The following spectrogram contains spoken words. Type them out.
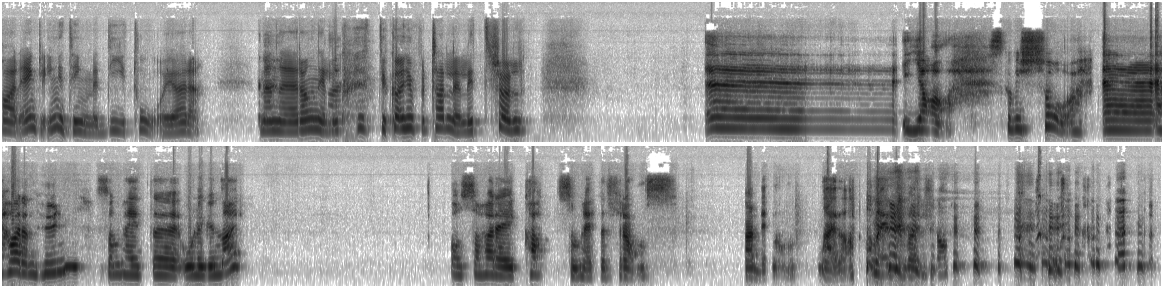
har egentlig ingenting med de to å gjøre. Men eh, Ragnhild, du, kan- du kan jo fortelle litt sjøl. eh, Ja, skal vi se. Eh, jeg har en hund som heter Ole Gunnar. Og så har jeg en katt som heter Frans. Ferdinand. Nei da, han heter bare Frans.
